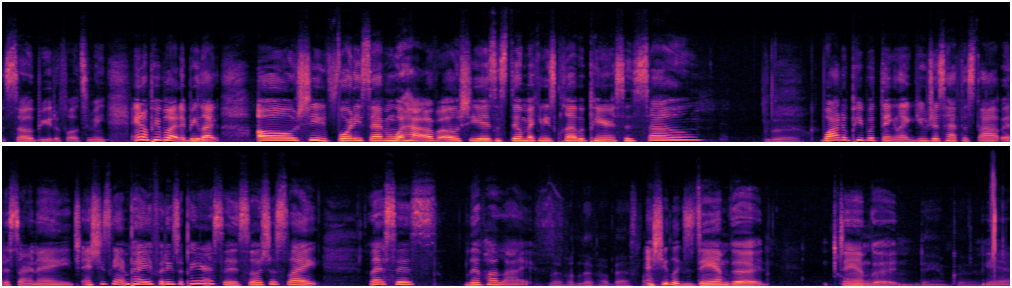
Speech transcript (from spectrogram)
so beautiful to me. You know, people like to be like, "Oh, she 47, what however old she is, and still making these club appearances." So Look, why do people think like you just have to stop at a certain age? And she's getting paid for these appearances, so it's just like, let sis live her life, live live her best life. and she looks damn good, damn Oh, good. Damn good. Yeah,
